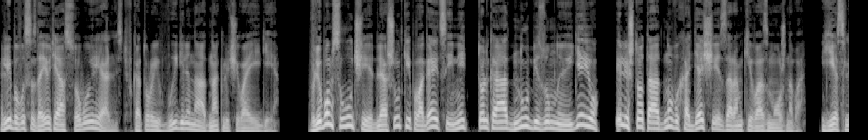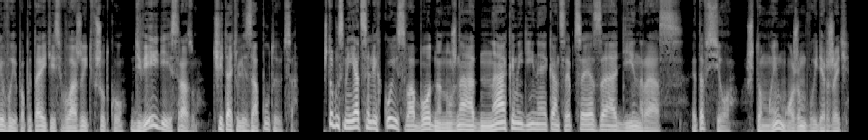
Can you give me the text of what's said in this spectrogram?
либо вы создаете особую реальность, в которой выделена одна ключевая идея. В любом случае, для шутки полагается иметь только одну безумную идею или что-то одно выходящее за рамки возможного. Если вы попытаетесь вложить в шутку две идеи сразу, читатели запутаются. Чтобы смеяться легко и свободно, нужна одна комедийная концепция за один раз. Это все, что мы можем выдержать.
